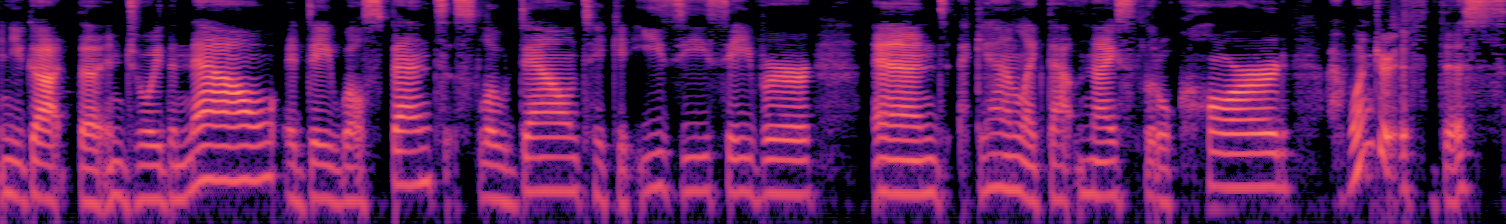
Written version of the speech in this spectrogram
And you got the enjoy the now, a day well spent, slow down, take it easy, savor. And again, like that nice little card. I wonder if this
